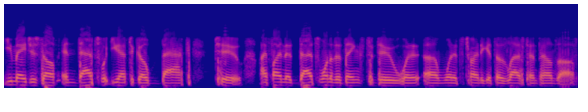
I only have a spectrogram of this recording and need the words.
you made yourself, and that's what you have to go back to. I find that that's one of the things to do when uh, when it's trying to get those last 10 pounds off.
